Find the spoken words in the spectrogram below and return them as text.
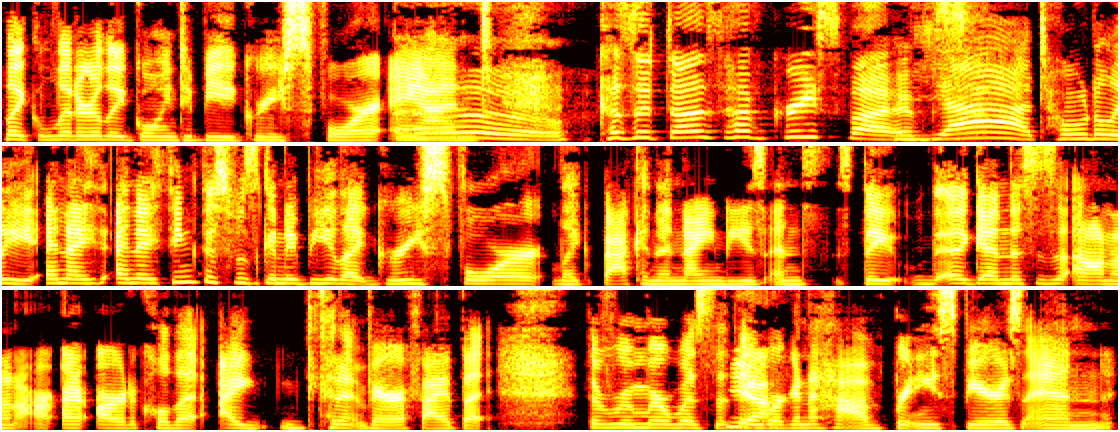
like literally going to be a Grease 4 and oh. because it does have grease vibes. yeah, totally. And I and I think this was going to be like Grease 4 like back in the 90s and they again this is on an ar- article that I couldn't verify, but the rumor was that Yeah. they were going to have Britney Spears and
